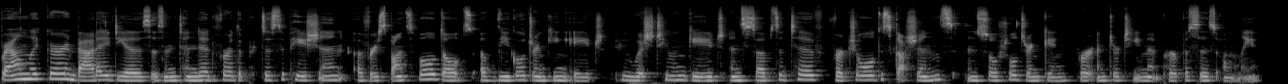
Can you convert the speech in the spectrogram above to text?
Brown liquor and bad ideas is intended for the participation of responsible adults of legal drinking age who wish to engage in substantive virtual discussions and social drinking for entertainment purposes only.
